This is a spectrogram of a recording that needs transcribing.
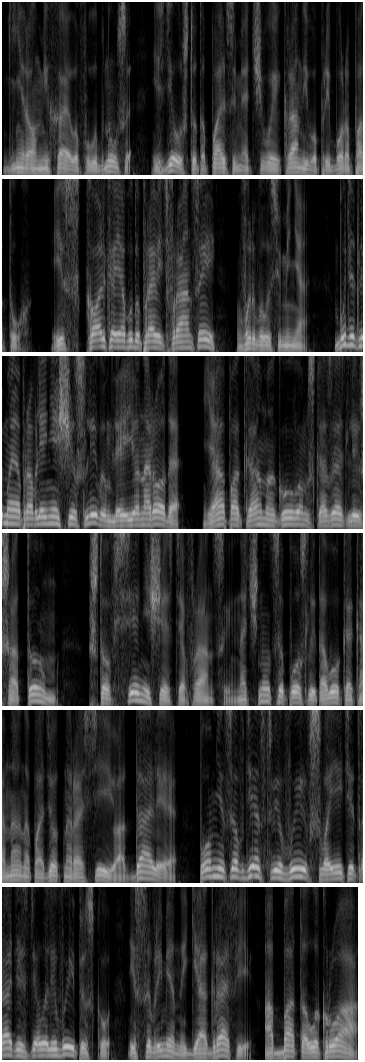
Генерал Михайлов улыбнулся и сделал что-то пальцами, отчего экран его прибора потух. «И сколько я буду править Францией?» — вырвалось у меня. «Будет ли мое правление счастливым для ее народа?» Я пока могу вам сказать лишь о том, что все несчастья Франции начнутся после того, как она нападет на Россию, а далее... Помнится, в детстве вы в своей тетради сделали выписку из современной географии Аббата Лакруа.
